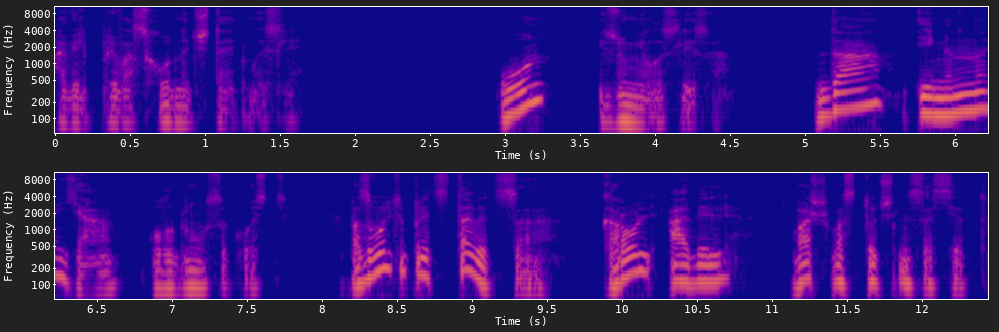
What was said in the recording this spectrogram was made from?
Авель превосходно читает мысли». «Он?» — изумилась Лиза. «Да, именно я», — улыбнулся Кость. «Позвольте представиться. Король Авель, ваш восточный сосед.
